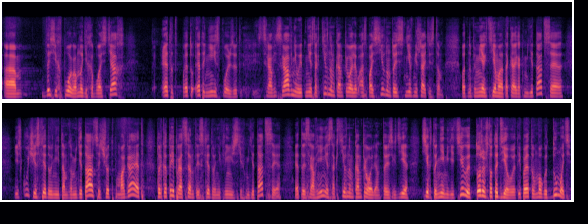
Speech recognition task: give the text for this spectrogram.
до сих пор во многих областях этот, это, это не используют, сравнивают не с активным контролем, а с пассивным, то есть с невмешательством. Вот, например, тема такая, как медитация, есть куча исследований там, за медитацией, что-то помогает. Только 3% исследований клинических медитации — это сравнение с активным контролем, то есть где те, кто не медитирует, тоже что-то делают, и поэтому могут думать,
